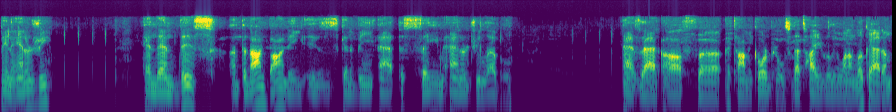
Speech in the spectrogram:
in energy. And then this, uh, the non-bonding is going to be at the same energy level as that of uh, atomic orbitals. So that's how you really want to look at them.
